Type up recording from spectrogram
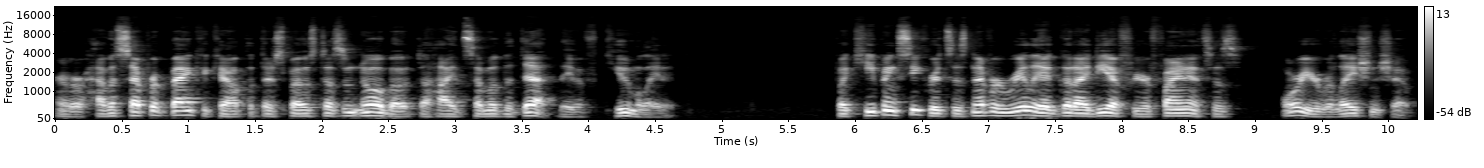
or have a separate bank account that their spouse doesn't know about to hide some of the debt they've accumulated but keeping secrets is never really a good idea for your finances or your relationship.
